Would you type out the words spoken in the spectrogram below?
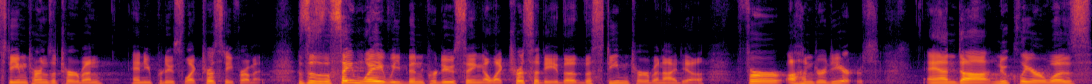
steam turns a turbine, and you produce electricity from it. This is the same way we've been producing electricity, the, the steam turbine idea, for 100 years. And uh, nuclear was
